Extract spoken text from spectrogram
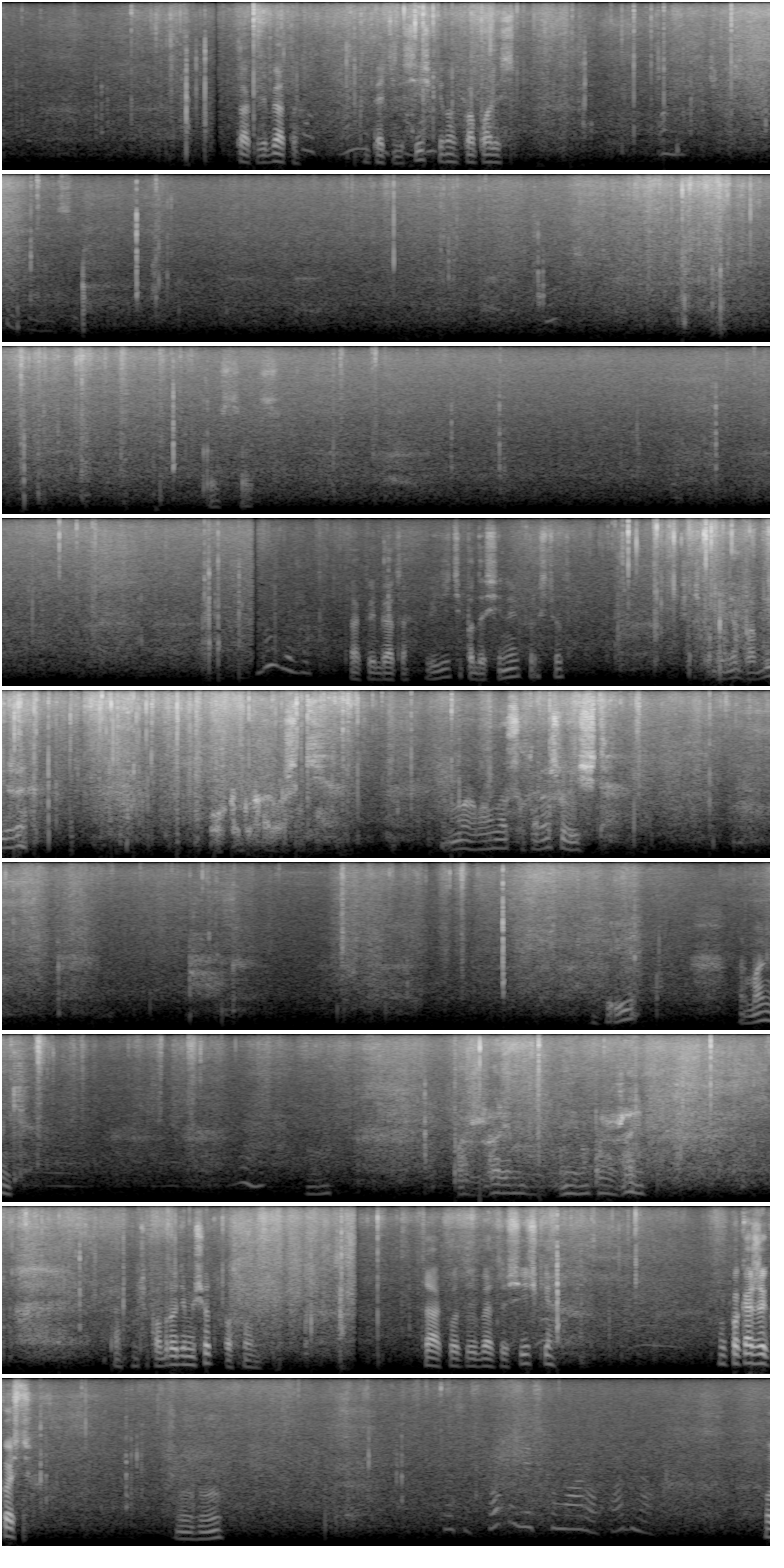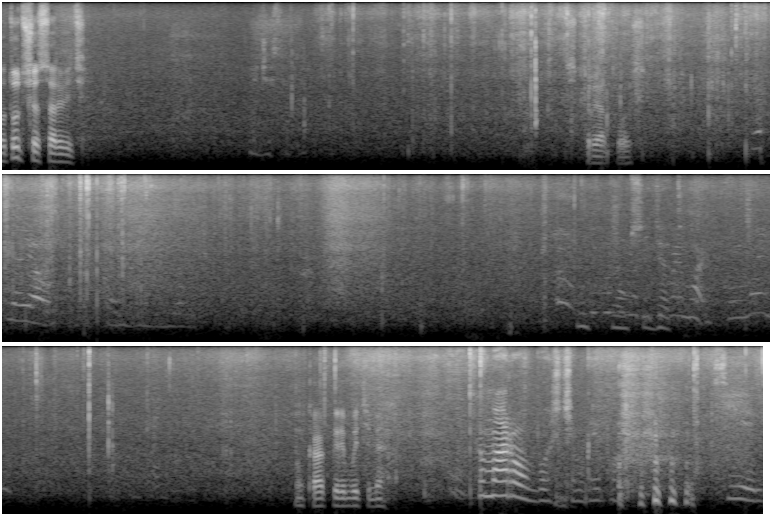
Так, ребята, опять лисички нам попались. Красавец. Так, ребята, видите, подосиновик растет. Сейчас подойдем поближе. Ох, какой хорошенький. Мама у нас хорошо ищет. И нормальненький. Пожарим, мы его пожарим. Так, ну что, побродим еще тут посмотрим. Так, вот, ребят, лисички. Ну, покажи, Кость. Угу. Слушай, сколько здесь комаров? Одна. Вот тут сейчас сорвите. Спряталась. Там сидят. Ну как, грибы тебе? Комаров больше, чем грибов. Съели.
